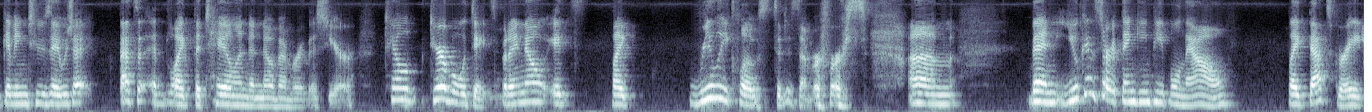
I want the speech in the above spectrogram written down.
Giving Tuesday, which I, that's a, like the tail end of November this year. Tail, terrible with dates, but I know it's like really close to December 1st. Um, then you can start thanking people now. Like that's great.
